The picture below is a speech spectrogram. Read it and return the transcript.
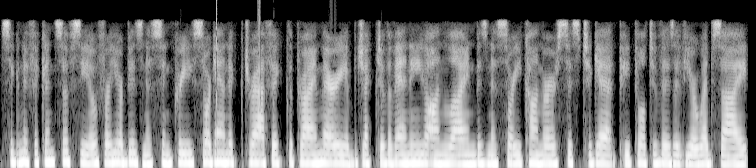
Significance of SEO for your business increase organic traffic. The primary objective of any online business or e commerce is to get people to visit your website.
